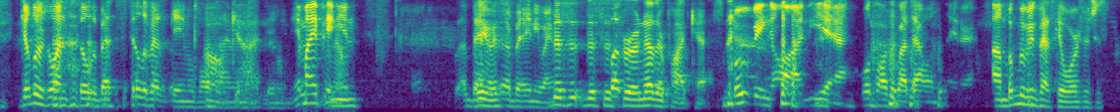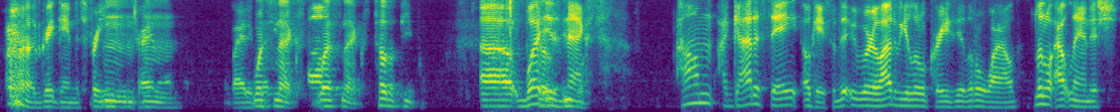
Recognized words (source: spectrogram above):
Guild Wars One still the best, still the best game of all Oh, time. in my God, no. opinion. In my opinion. uh, Best, Anyways, uh, but anyway, this is this is But- for another podcast. moving on. Yeah, we'll talk about that one later. Um, but moving past Guild Wars, which is a great game. It's free. You can try it. Mhm. It, What's but- next? Um, What's next? Tell the people. Uh, what Tell is next? Um, I gotta say, okay, so th- we're allowed to be a little crazy, a little wild, a little outlandish.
